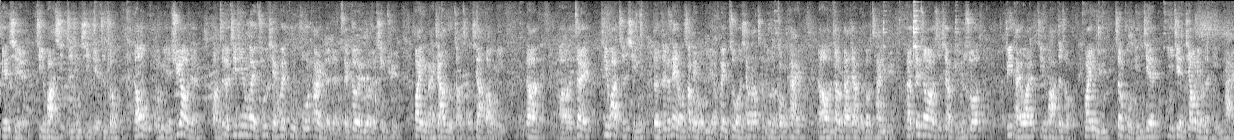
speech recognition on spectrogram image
编写计划细执行细节之中。然后我们也需要人啊，这个基金会出钱会付 full time 的人，所以各位如果有兴趣，欢迎来加入，找城下报名。那呃，在计划执行的这个内容上面，我们也会做相当程度的公开，然后让大家能够参与。那最重要的是像比如说。V 台湾计划这种关于政府民间意见交流的平台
